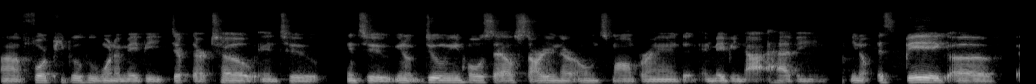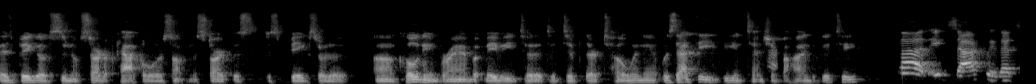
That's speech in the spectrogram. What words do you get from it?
uh, for people who want to maybe dip their toe into into you know doing wholesale, starting their own small brand, and, and maybe not having you know as big of as big of you know startup capital or something to start this this big sort of uh, clothing brand, but maybe to to dip their toe in it. Was that the the intention behind the Good Tee? Yeah, exactly. That's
